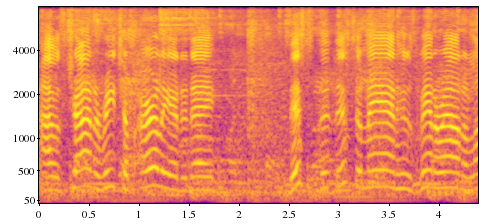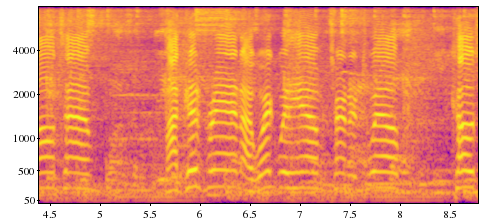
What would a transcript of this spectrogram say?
I was trying to reach him earlier today. This this is a man who's been around a long time. My good friend. I work with him. Turner 12. Coach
